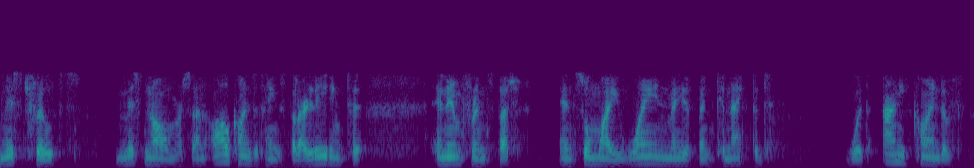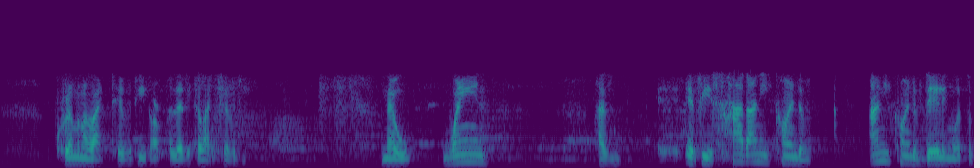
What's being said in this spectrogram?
mistruths, misnomers, and all kinds of things that are leading to an inference that in some way Wayne may have been connected with any kind of criminal activity or political activity. Now, Wayne has, if he's had any kind of any kind of dealing with the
